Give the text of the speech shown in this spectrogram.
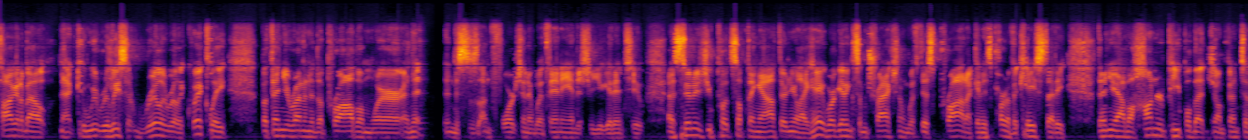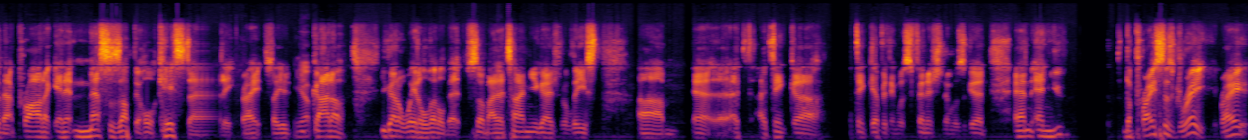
talking about that can we release it really really quickly but then you run into the problem where and, it, and this is unfortunate with any industry you get into as soon as you put something out there and you're like hey we're getting some traction with this product and it's part of a case study then you have 100 people that jump into that product and it messes up the whole case study right so you, yep. you gotta you gotta wait a little bit so by the time you guys released um, I, I think uh, I think everything was finished and it was good. And and you the price is great, right?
